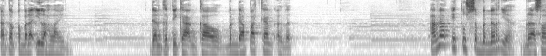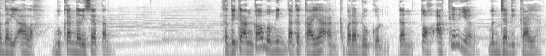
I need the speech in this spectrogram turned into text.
atau kepada ilah lain, dan ketika engkau mendapatkan anak, anak itu sebenarnya berasal dari Allah, bukan dari setan. Ketika engkau meminta kekayaan kepada dukun, dan toh akhirnya menjadi kaya,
